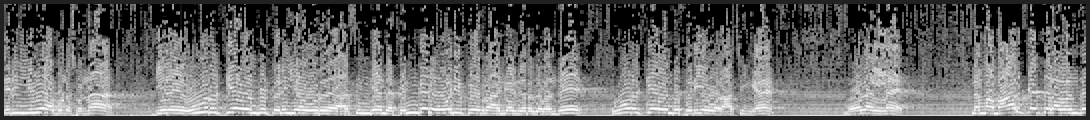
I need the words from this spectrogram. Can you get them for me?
தெரியுது அப்படின்னு சொன்னா இது ஊருக்கே வந்து பெரிய ஒரு அசிங்க இந்த பெண்கள் ஓடி போயிடுறாங்கிறது வந்து ஊருக்கே வந்து பெரிய ஒரு அசிங்க. முதல்ல நம்ம மார்க்கத்துல வந்து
